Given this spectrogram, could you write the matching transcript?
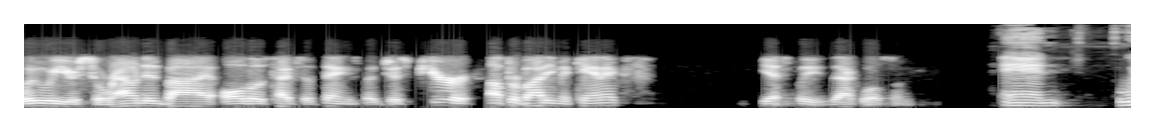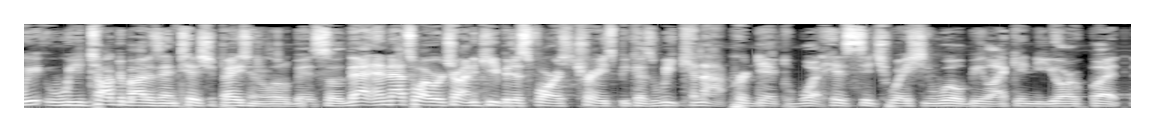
who you're surrounded by, all those types of things. But just pure upper body mechanics, yes, please, Zach Wilson. And we we talked about his anticipation a little bit. So that and that's why we're trying to keep it as far as traits because we cannot predict what his situation will be like in New York. But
